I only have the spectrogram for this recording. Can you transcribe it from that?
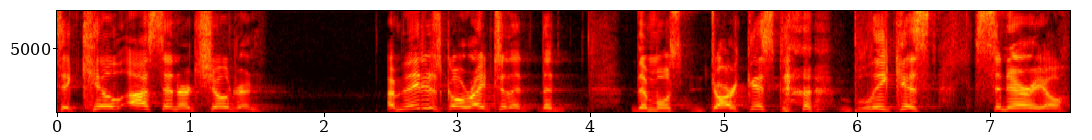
to kill us and our children? I mean, they just go right to the, the, the most darkest, bleakest scenario.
